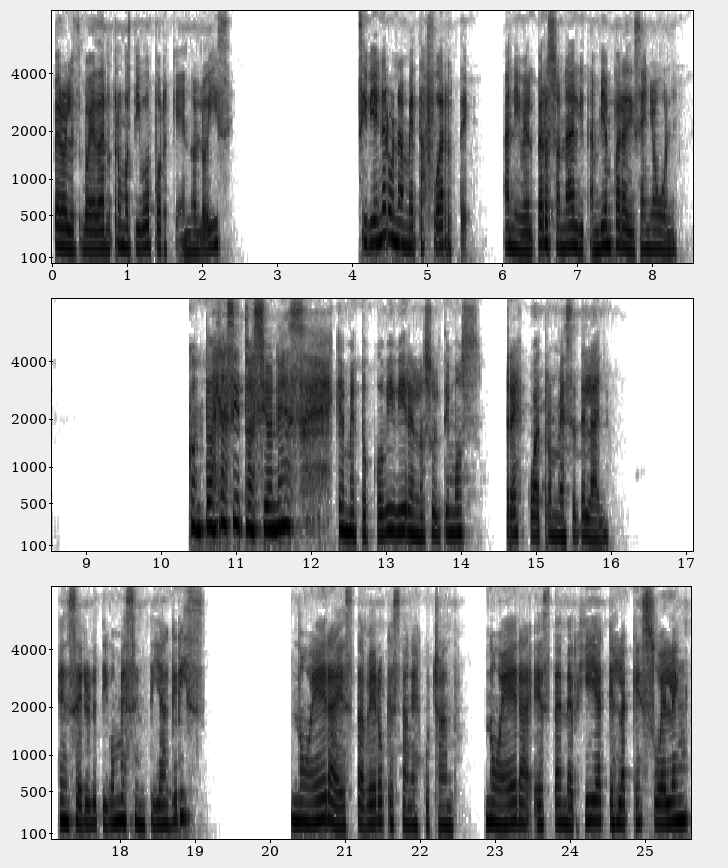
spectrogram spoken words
pero les voy a dar otro motivo por qué no lo hice. Si bien era una meta fuerte a nivel personal y también para diseño UNE, con todas las situaciones que me tocó vivir en los últimos tres, cuatro meses del año, en serio les digo, me sentía gris. No era esta Vero que están escuchando, no era esta energía que es la que suelen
